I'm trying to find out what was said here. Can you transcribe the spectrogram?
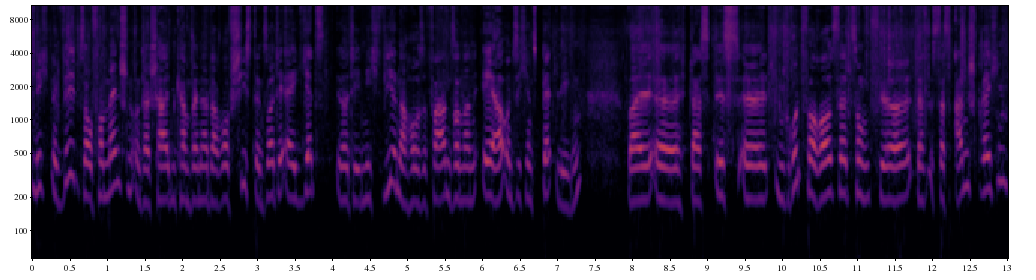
nicht eine Wildsau vom Menschen unterscheiden kann, wenn er darauf schießt, dann sollte er jetzt, sollte nicht wir nach Hause fahren, sondern er und sich ins Bett legen weil äh, das ist äh, eine Grundvoraussetzung für, das ist das Ansprechen,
